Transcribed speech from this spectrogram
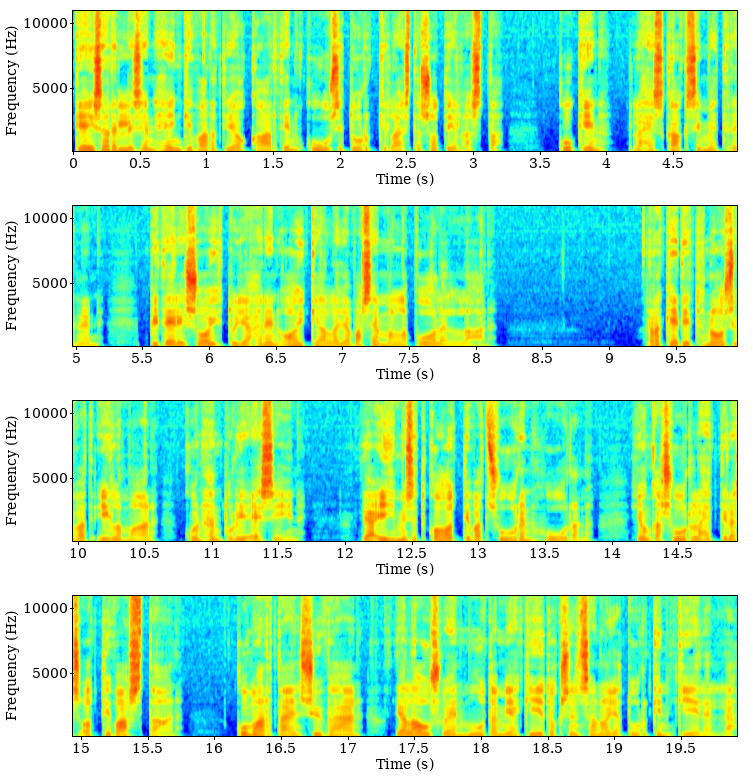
Keisarillisen henkivartiokaartin kuusi turkkilaista sotilasta – Kukin, lähes kaksimetrinen, piteli soihtuja hänen oikealla ja vasemmalla puolellaan. Raketit nousivat ilmaan, kun hän tuli esiin, ja ihmiset kohottivat suuren huudon, jonka suurlähettiläs otti vastaan, kumartaen syvään ja lausuen muutamia kiitoksen sanoja turkin kielellä,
